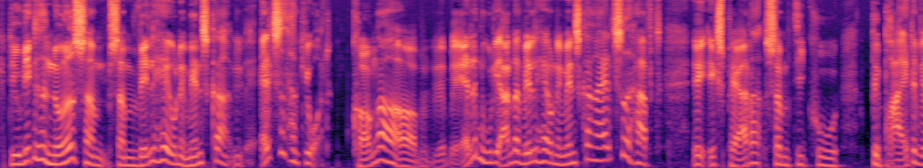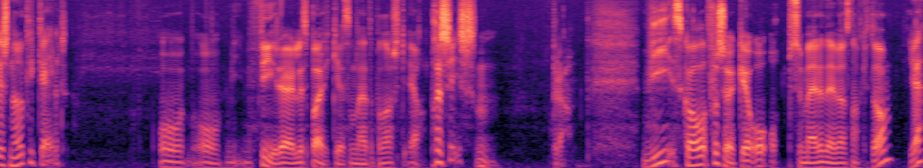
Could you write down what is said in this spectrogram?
det er jo i virkeligheden noget, som, som velhavende mennesker altid har gjort. Konger og alle mulige andre velhavende mennesker har altid haft øh, eksperter, som de kunne bebrejde, hvis noget gik galt. Og, og fyre eller sparke, som det heter på norsk. Ja, Præcis. Mm. bra. Vi skal forsøke å oppsummere det vi har snakket om. Ja.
